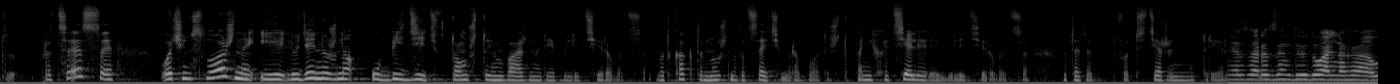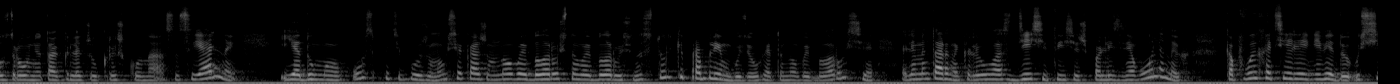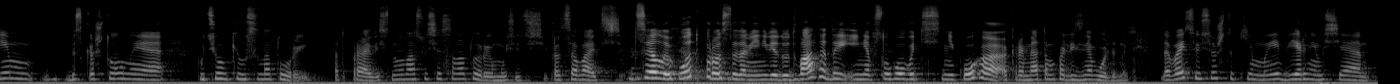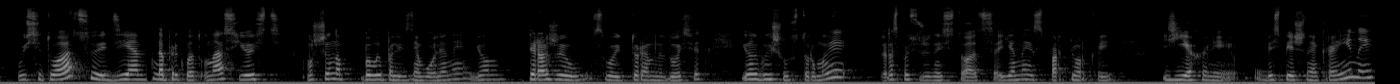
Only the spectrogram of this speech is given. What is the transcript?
процессы, очень сложно, и людей нужно убедить в том, что им важно реабилитироваться. Вот как-то нужно вот с этим работать, чтобы они хотели реабилитироваться. Вот этот вот стержень внутри. Я зараз індывідуальнага ўзроўню так гляджу крышку на сацыяльнай І я думаю господи боже мы все кажам новая Беларусь новая Беларусь настолькі праблем будзе ў гэтай новай Беларусі элементарна калі у вас 10 тысяч палізняволеных каб вы хацелі не ведаю усім бескаштоўныя путёўкі ў санаторый адправіць ну у нас усе санаторыі мусіць працаваць цэлы год просто там я не ведаю два гады і не абслугоўваць нікога акрамя там палізняволеных давайте ўсё ж таки мы вернемся у сітуацыю дзе напрыклад у нас ёсць мужчына былы палізняволены ён перажыў свой турэмны досвед он выйшаў з турмы распаўсюджанай сітуацыя яны з партнёркай з'ехалі у бяспечныя краіны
